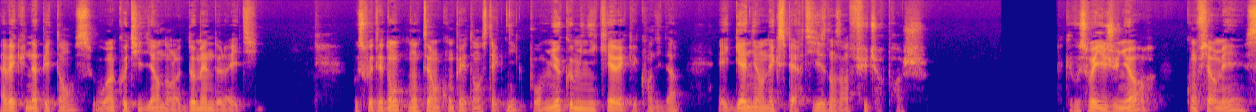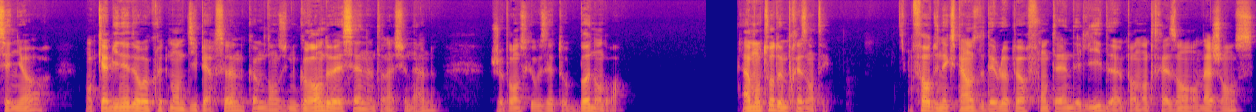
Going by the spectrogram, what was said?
avec une appétence ou un quotidien dans le domaine de l'IT. Vous souhaitez donc monter en compétences techniques pour mieux communiquer avec les candidats et gagner en expertise dans un futur proche. Que vous soyez junior, confirmé, senior, en cabinet de recrutement de 10 personnes, comme dans une grande ESN internationale, je pense que vous êtes au bon endroit. À mon tour de me présenter. Fort d'une expérience de développeur front-end et lead pendant 13 ans en agence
